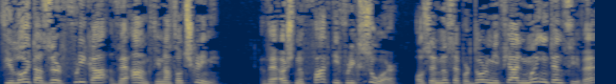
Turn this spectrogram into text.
Filloi ta zërë frika dhe ankthi na thotë shkrimi. Dhe është në fakt i frikësuar ose nëse përdorim një fjalë më intensive,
